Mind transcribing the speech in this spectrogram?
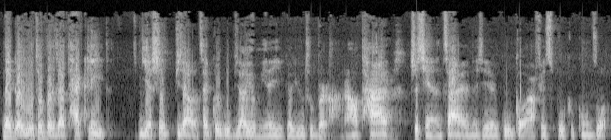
那个 YouTuber 叫 Tech Lead。也是比较在硅谷比较有名的一个 YouTuber 啦，然后他之前在那些 Google 啊、Facebook 工作，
